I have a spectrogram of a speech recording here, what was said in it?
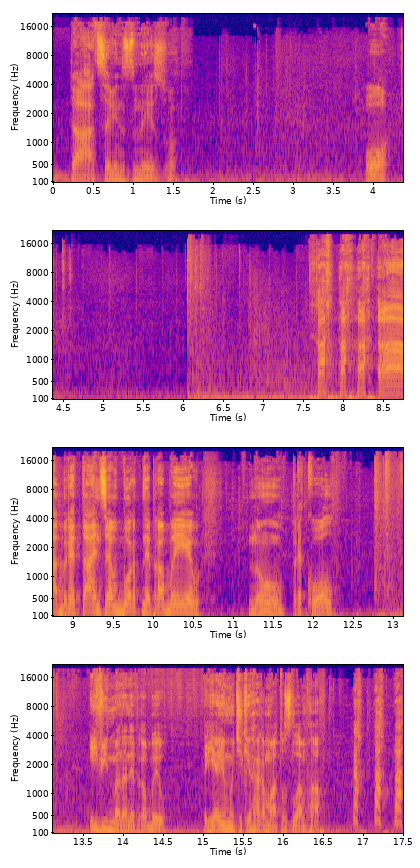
Да, це він знизу. О, Ха-ха-ха-ха! Британця в борт не пробив. Ну, прикол. І він мене не пробив. Я йому тільки гармату зламав. Ха-ха-ха!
